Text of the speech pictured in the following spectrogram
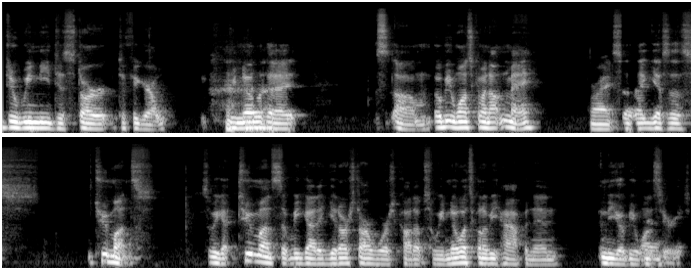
do we need to start to figure out? We know that um, Obi Wan's coming out in May, right? So that gives us two months. So we got two months that we got to get our Star Wars caught up, so we know what's going to be happening in the Obi Wan yeah. series.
